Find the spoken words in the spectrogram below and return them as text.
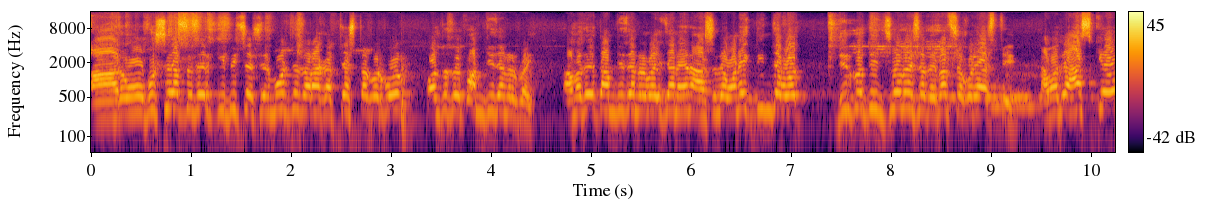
আর অবশ্যই আপনাদের কি বিশ্বাসের মর্যাদা রাখার চেষ্টা করব? অন্তত তামজিদ এন্টারপ্রাইজ আমাদের তামজিদ এন্টারপ্রাইজ জানেন, আসলে অনেক দিন যাবৎ দীর্ঘদিন শ্রমের সাথে ব্যবসা করে আসছে। আমাদের আজকেও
